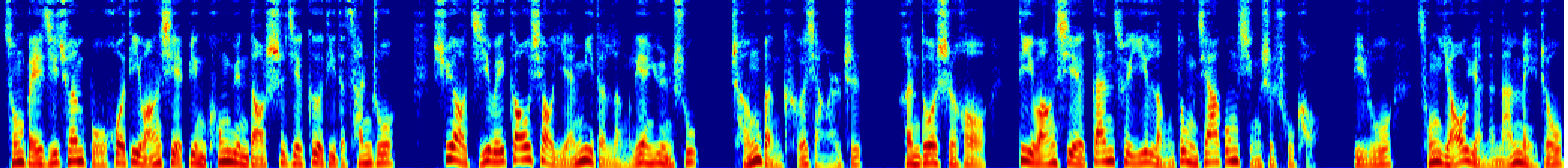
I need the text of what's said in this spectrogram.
从北极圈捕获帝王蟹并空运到世界各地的餐桌，需要极为高效严密的冷链运输，成本可想而知。很多时候，帝王蟹干脆以冷冻加工形式出口，比如从遥远的南美洲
